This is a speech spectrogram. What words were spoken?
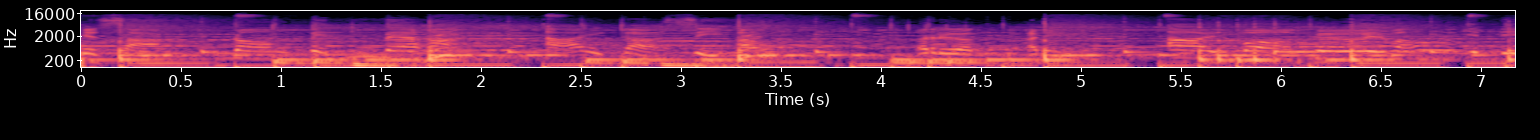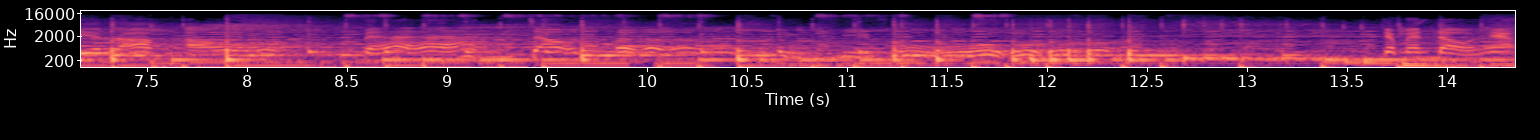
เจ้าเฮ็ดสางน้องเป็นแม่หักอายกะสิเอาเรื่องอดีตอายบอกเคยเว้ายินดีรับเอาแม้เจ้าเคยมีผัวจะเป็นเดาแห้ง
